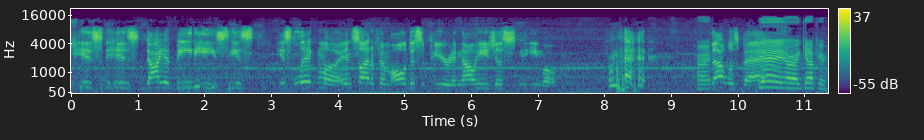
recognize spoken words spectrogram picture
his his diabetes, his his ligma inside of him all disappeared, and now he's just an emo. From that Alright. That was bad. Yay, alright, get up here.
